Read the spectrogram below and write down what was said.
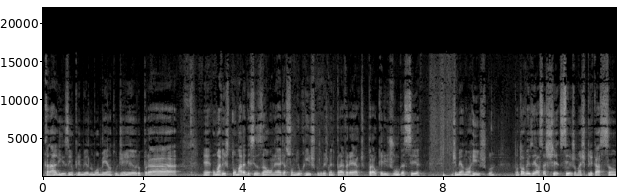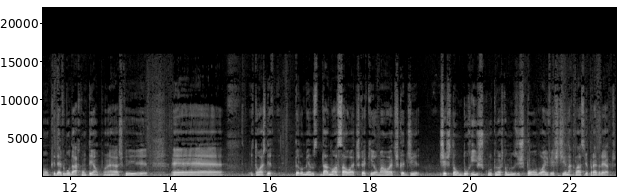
canalizem, no primeiro momento, o dinheiro para, é, uma vez tomar a decisão né, de assumir o risco do investimento private equity, para o que ele julga ser de menor risco. Então, talvez essa seja uma explicação que deve mudar com o tempo. Né? Acho que. É... Então, acho que, pelo menos da nossa ótica, aqui é uma ótica de gestão do risco que nós estamos nos expondo ao investir na classe de private equity.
